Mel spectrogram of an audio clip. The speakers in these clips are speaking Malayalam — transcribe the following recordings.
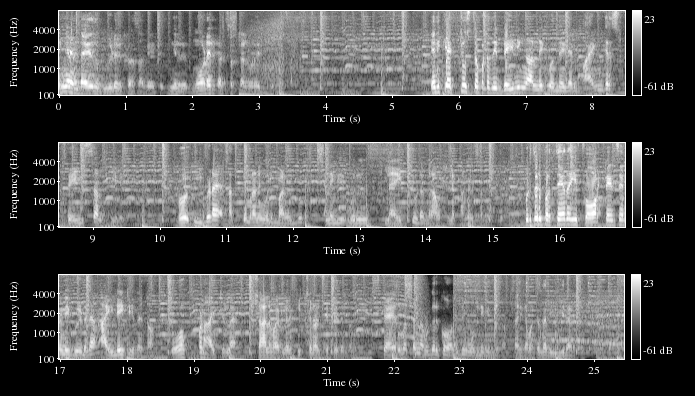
എങ്ങനെ ഉണ്ടായിരുന്നു വീട് എടുക്കുന്ന സമയത്ത് ഇങ്ങനെ ഒരു മോഡേൺ കൺസെപ്റ്റാണ് ഇവിടെ എനിക്ക് ഏറ്റവും ഇഷ്ടപ്പെട്ടത് ഈ ഡൈനിങ് ഹാളിലേക്ക് വന്നു കഴിഞ്ഞാൽ ഭയങ്കര സ്പേസ് ആണ് ഫീൽ അപ്പോൾ ഇവിടെ സത്യം പറയുകയാണെങ്കിൽ ഒരു ബൾബ് അല്ലെങ്കിൽ ഒരു ലൈറ്റ് ഇടേണ്ട ആവശ്യമില്ല പകൽ സമയത്ത്. ഇവിടുത്തെ ഒരു പ്രത്യേകത ഈ ഫ്ലോർ ടൈൽസ് തന്നെയാണ് ഈ വീടിനെ ഹൈലൈറ്റ് ചെയ്യുന്നത് കേട്ടോ. ഓപ്പൺ ആയിട്ടുള്ള വിശാലമായിട്ടുള്ള ഒരു ആണ് സെറ്റ് ചെയ്തിട്ടുള്ളത്. സ്റ്റെയറുമ്പോൾ തന്നെ നമുക്കൊരു കോളേജ് മോഡിലേക്ക് ഇരുന്ന് സംസാരിക്കാൻ പറ്റുന്ന രീതിയിലാണ്.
